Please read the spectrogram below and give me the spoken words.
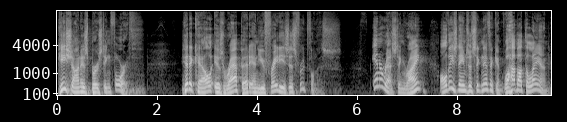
Gishon is bursting forth Hiddekel is rapid, and Euphrates is fruitfulness. Interesting, right? All these names are significant. Well, how about the land?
